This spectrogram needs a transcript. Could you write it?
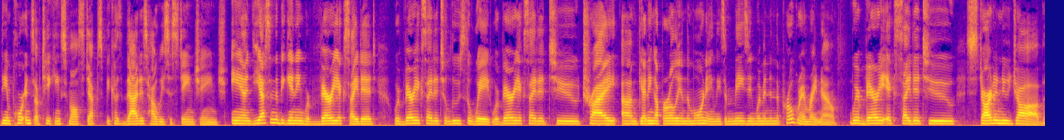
the importance of taking small steps because that is how we sustain change. And yes, in the beginning, we're very excited. We're very excited to lose the weight. We're very excited to try um, getting up early in the morning. These amazing women in the program right now. We're very excited to start a new job.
